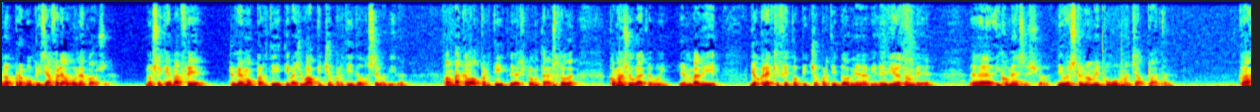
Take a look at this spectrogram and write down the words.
no et preocupis, ja faré alguna cosa. No sé què va fer, juguem el partit i va jugar el pitjor partit de la seva vida. Quan va acabar el partit li vaig preguntar, escolta, com has jugat avui? I em va dir, jo crec que he fet el pitjor partit de la meva vida. I jo també. Eh, I com és això? Diu, és que no m'he pogut menjar el plàtan. Clar,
